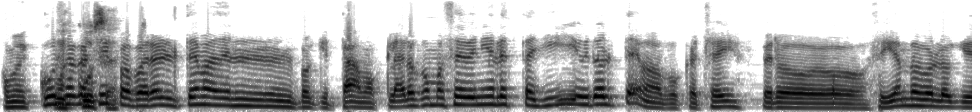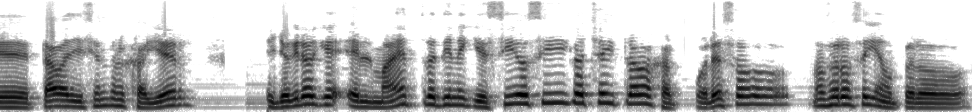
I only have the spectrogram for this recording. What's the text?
como excusa, Como excusa. ¿cachai? Para parar el tema del... Porque estábamos claro cómo se venía el estallido y todo el tema, pues, ¿cachai? Pero siguiendo con lo que estaba diciendo el Javier, eh, yo creo que el maestro tiene que sí o sí, ¿cachai? Trabajar. Por eso nosotros seguimos, pero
